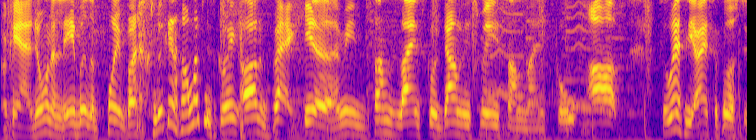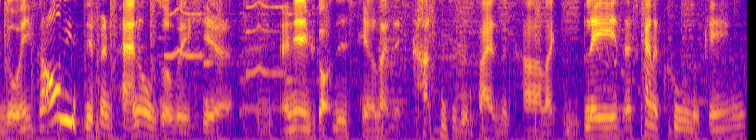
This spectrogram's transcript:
Okay, I don't want to label the point, but look at how much is going on back here. I mean, some lines go down this way, some lines go up. So where's the eye supposed to go? And you've got all these different panels over here. And then you've got this tail light that cuts into the side of the car like a blade. That's kind of cool looking.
